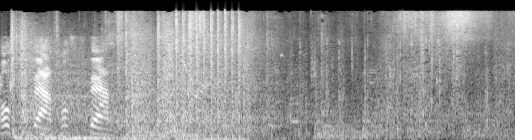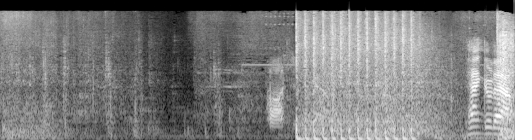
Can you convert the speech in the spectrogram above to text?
Hostiles down, hostiles down. Down. Tango down.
